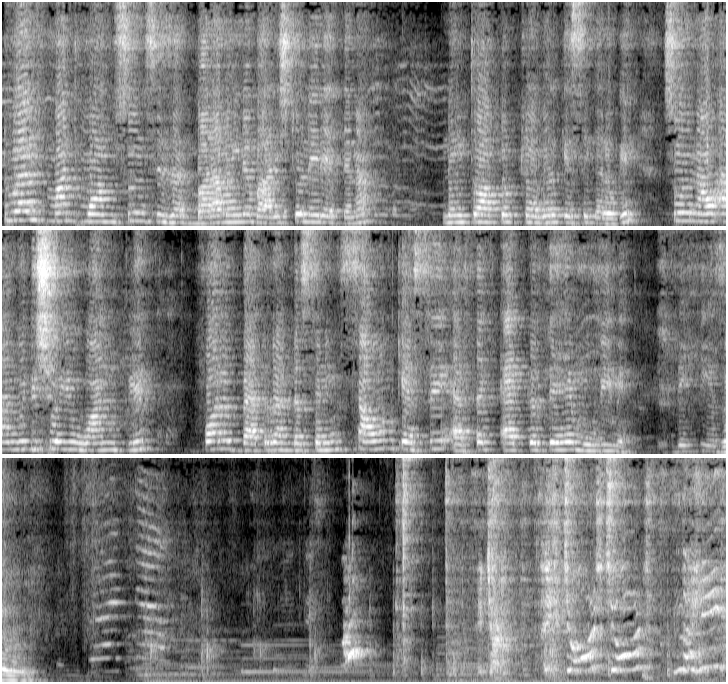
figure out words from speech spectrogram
twelve month monsoon season बारह महीने बारिश तो नहीं रहते ना? नहीं तो आप लोग ट्रेवल कैसे करोगे? So now I am going to show you one clip for a better understanding sound कैसे इफ़ेक्ट ऐड करते हैं मूवी में. देखिए ज़रूर. चोर चोर नहीं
